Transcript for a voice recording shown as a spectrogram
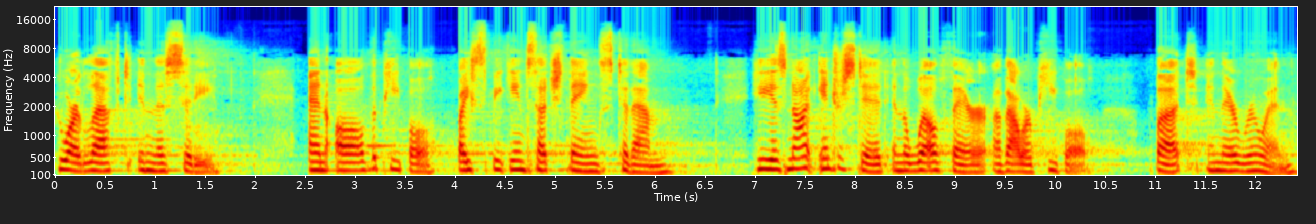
who are left in this city and all the people by speaking such things to them. He is not interested in the welfare of our people, but in their ruin.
